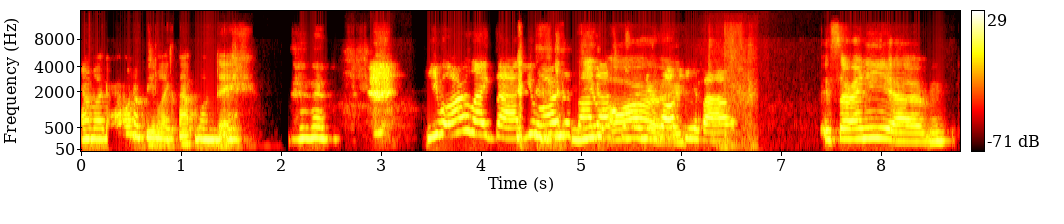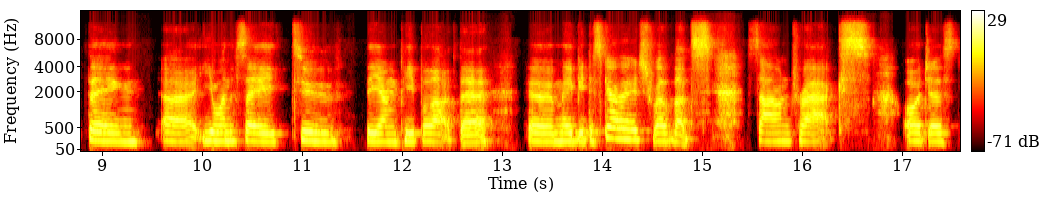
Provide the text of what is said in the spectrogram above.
I'm like i want to be like that one day. You are like that. You are the badass you are. you're talking about. Is there any um, thing uh, you want to say to the young people out there who may be discouraged, whether that's soundtracks or just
